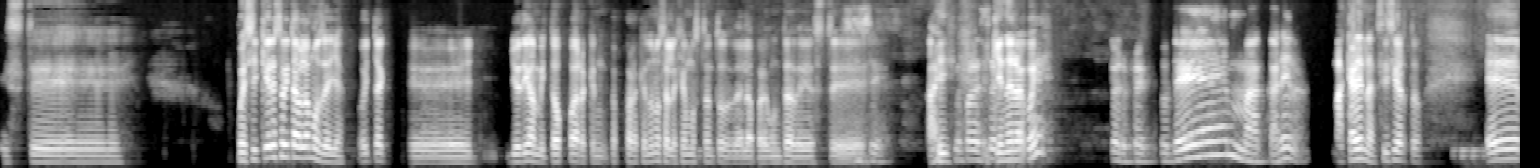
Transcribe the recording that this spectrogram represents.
Este. Pues si quieres, ahorita hablamos de ella. Ahorita eh, yo diga mi top para que, para que no nos alejemos tanto de la pregunta de este. Sí, sí, Ay, ¿quién era, güey? perfecto. De Macarena. Macarena, sí, cierto. Eh,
